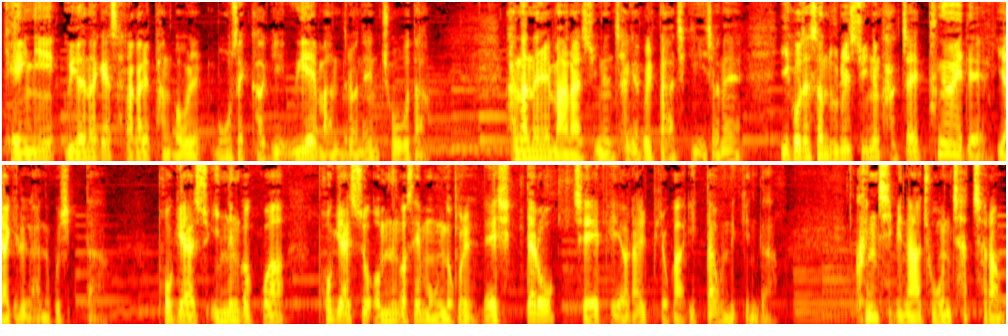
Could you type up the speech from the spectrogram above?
개인이 의연하게 살아갈 방법을 모색하기 위해 만들어낸 조어다. 가난을 말할 수 있는 자격을 따지기 이전에 이곳에서 누릴 수 있는 각자의 풍요에 대해 이야기를 나누고 싶다. 포기할 수 있는 것과 포기할 수 없는 것의 목록을 내 식대로 재배열할 필요가 있다고 느낀다. 큰 집이나 좋은 차처럼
